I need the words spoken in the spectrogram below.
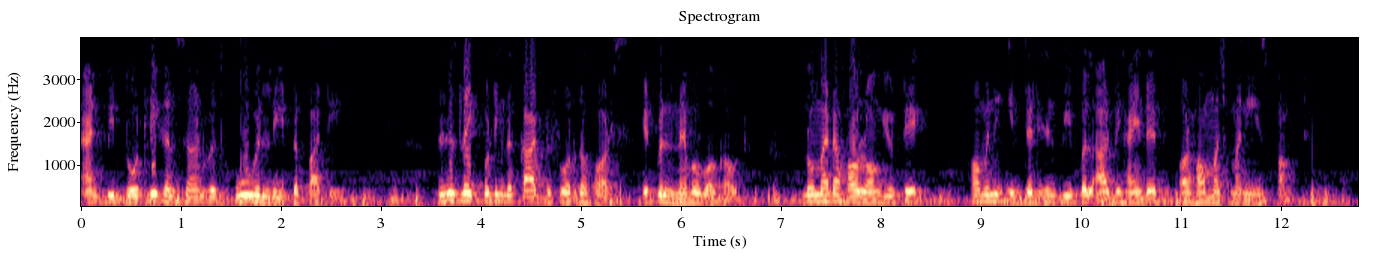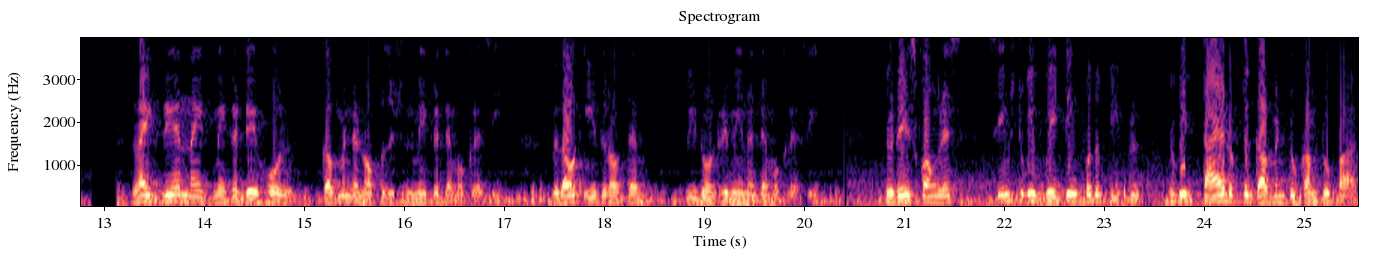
and be totally concerned with who will lead the party. This is like putting the cart before the horse. It will never work out. No matter how long you take, how many intelligent people are behind it, or how much money is pumped. Like day and night make a day whole, government and opposition make a democracy. Without either of them, we don't remain a democracy. Today's Congress seems to be waiting for the people to be tired of the government to come to power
